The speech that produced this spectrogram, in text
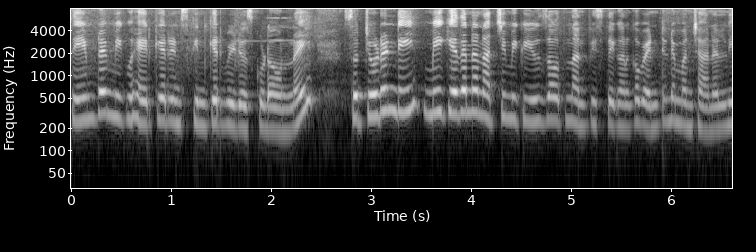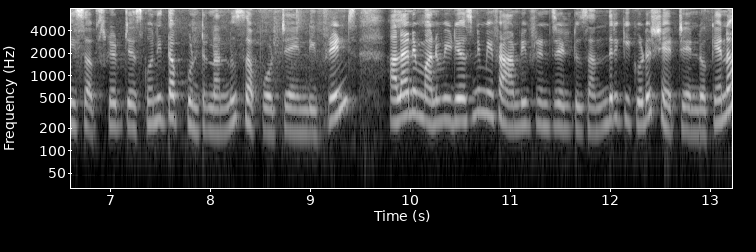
same time మీకు hair care and skin care videos కూడా ఉన్నాయి. సో చూడండి. మీకు ఏదైనా నచ్చి మీకు యూజ్ అవుతుంది అనిపిస్తే కనుక వెంటనే మన ఛానల్ని సబ్స్క్రైబ్ చేసుకొని తప్పకుండా నన్ను సపోర్ట్ చేయండి ఫ్రెండ్స్ అలానే మన వీడియోస్ని మీ ఫ్యామిలీ ఫ్రెండ్స్ రిలేటివ్స్ అందరికీ కూడా షేర్ చేయండి ఓకేనా?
